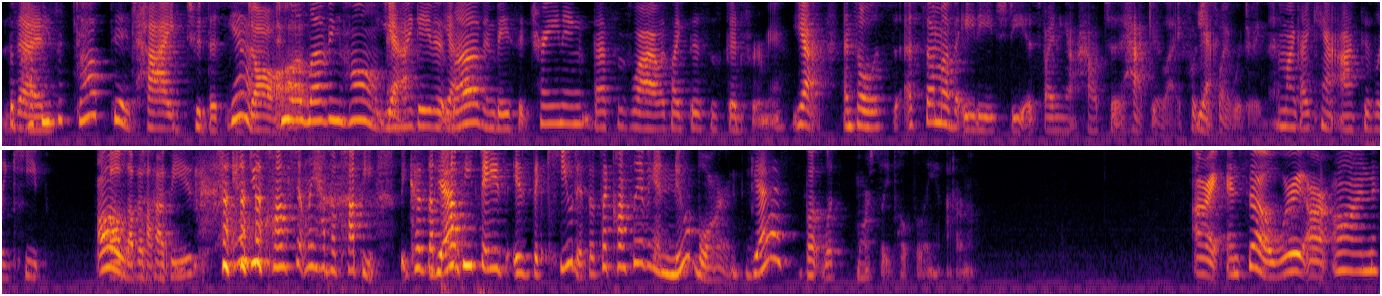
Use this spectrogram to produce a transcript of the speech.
The puppy's adopted. tied to this Yeah, dog. to a loving home. Yeah, And I gave it yeah. love and basic training. This is why I was like, this is good for me. Yeah, and so uh, some of ADHD is finding out how to hack your life, which Yes. is why we're doing this. I'm like, I can't actively keep all, of the, puppies. and you constantly have a puppy because the Yes. puppy phase is the cutest. It's like constantly having a newborn, yes. but with more sleep, hopefully. I don't know. All right, and so we are on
